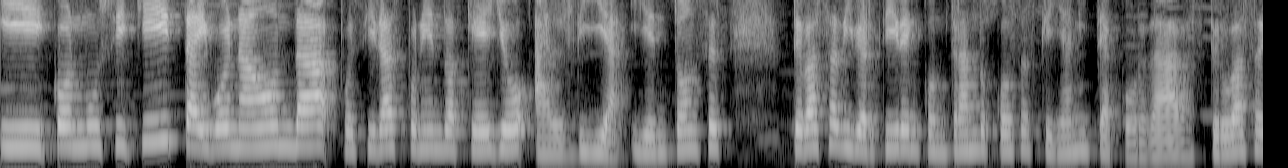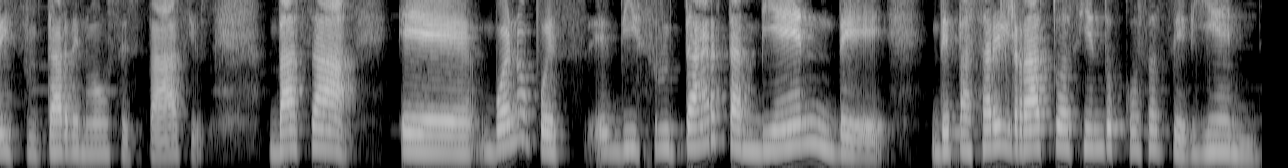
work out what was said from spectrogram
Y con musiquita y buena onda, pues irás poniendo aquello al día. Y entonces te vas a divertir encontrando cosas que ya ni te acordabas, pero vas a disfrutar de nuevos espacios. Vas a, eh, bueno, pues eh, disfrutar también de, de pasar el rato haciendo cosas de bien,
